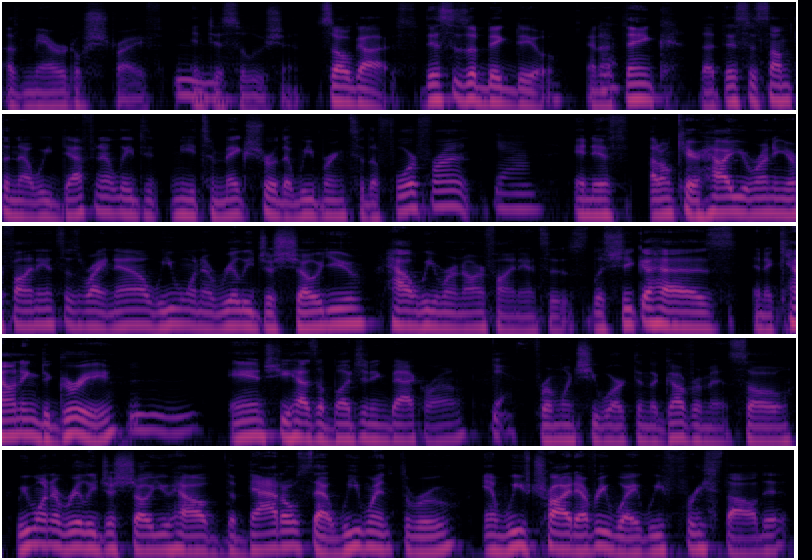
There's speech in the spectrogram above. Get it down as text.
of marital strife and mm. dissolution. So, guys, this is a big deal. And I think that this is something that we definitely need to make sure that we bring to the forefront. Yeah. And if I don't care how you're running your finances right now, we want to really just show you how we run our finances. Lashika has an accounting degree mm-hmm. And she has a budgeting background Yes. from when she worked in the government. So we want to really just show you how the battles that we went through, and we've tried every way. We freestyled it.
